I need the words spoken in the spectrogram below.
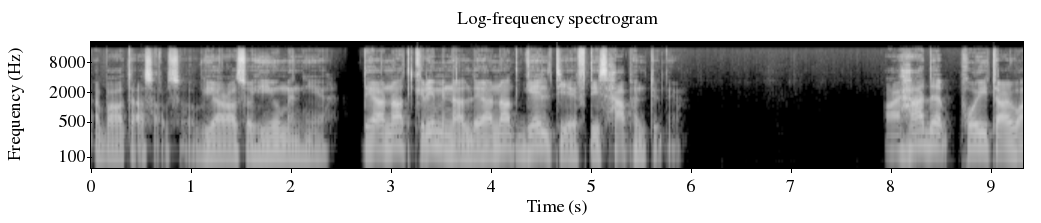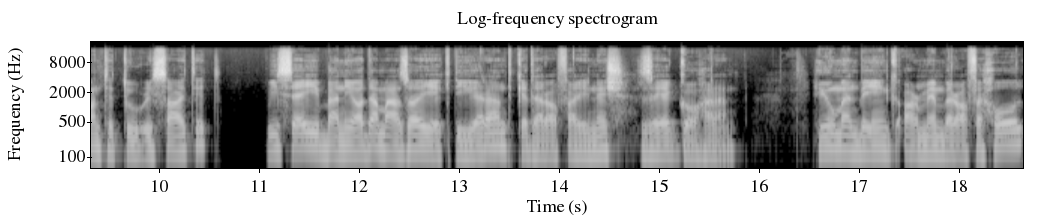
about us also we are also human here they are not criminal they are not guilty if this happened to them I had a poet I wanted to recite it. We say بنی آدم اعضای یکدیگرند که در آفرینش ز یک گوهرند. Human beings are member of a whole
